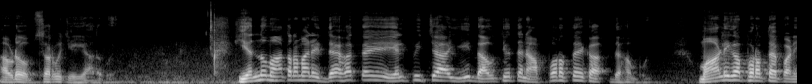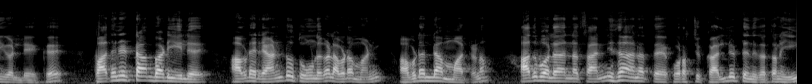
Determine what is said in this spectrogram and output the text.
അവിടെ ഒബ്സർവ് ചെയ്യാതെ പോയി. എന്ന് മാത്രമല്ല ഇദ്ദേഹത്തെ ഏൽപ്പിച്ച ഈ ദൗത്യത്തിന് അപ്പുറത്തേക്ക് അദ്ദേഹം പോയി. മാളികപ്പുറത്തെ പണികളിലേക്ക് പതിനെട്ടാം പടിയിൽ അവിടെ രണ്ട് തൂണുകൾ അവിടെ മണി അവിടെ എല്ലാം മാറ്റണം. അതുപോലെ തന്നെ സന്നിധാനത്തെ കുറച്ച് കല്ലിട്ട് നികത്തണം ഈ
